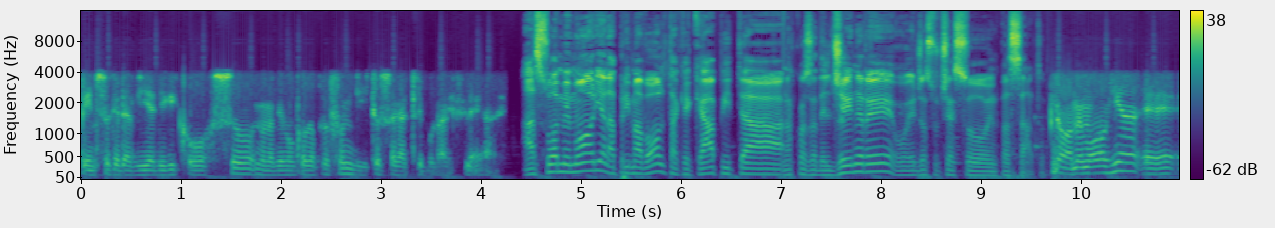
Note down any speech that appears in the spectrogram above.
penso che da via di ricorso, non abbiamo ancora approfondito, sarà il Tribunale Federale. A sua memoria la prima volta che capita una cosa del genere o è già successo in passato? No, a memoria è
